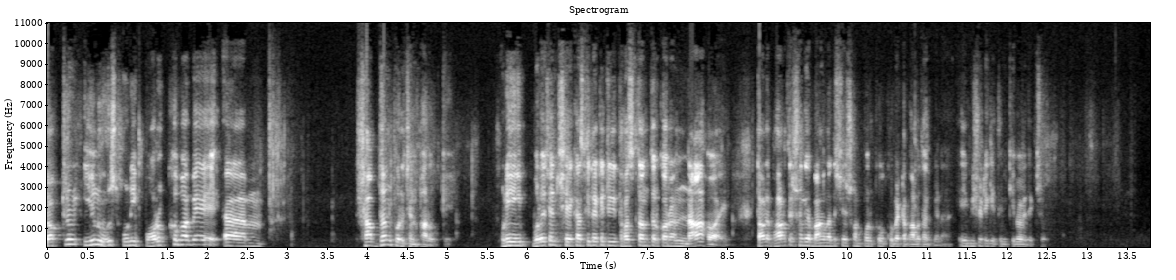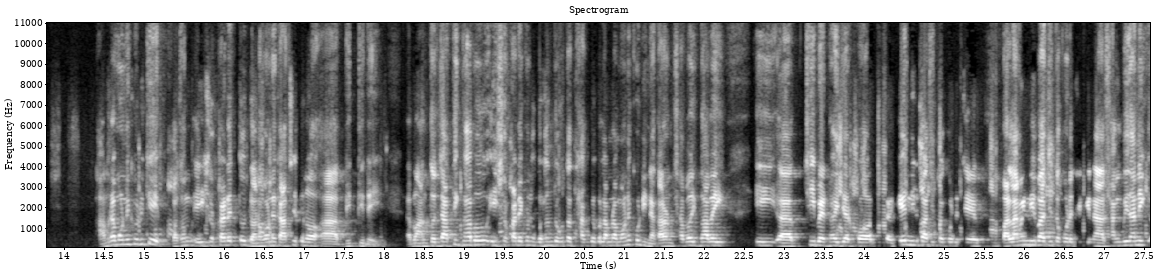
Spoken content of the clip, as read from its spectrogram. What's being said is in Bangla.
ডক্টর ইউনুস উনি পরোক্ষভাবে সাবধান করেছেন ভারতকে। উনি বলেছেন শেখ হাসিনাকে যদি হস্তান্তর করা না হয়, তাহলে ভারতের সঙ্গে বাংলাদেশের সম্পর্ক খুব একটা ভালো থাকবে না। এই বিষয়টিকে তুমি কীভাবে দেখছ? আমরা মনে করি যে প্রথম এই সরকারের তো জনগণের কাছে কোনো ভিত্তি নেই। এবং আন্তর্জাতিক ভাবেও এই সরকারের কোনো গ্রহণযোগ্যতা থাকবে বলে আমরা মনে করি না। কারণ স্বাভাবিকভাবেই এই চিফ অ্যাডভাইজার পদ কে নির্বাচিত করেছে পার্লামেন্ট নির্বাচিত করেছে কিনা, সাংবিধানিক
